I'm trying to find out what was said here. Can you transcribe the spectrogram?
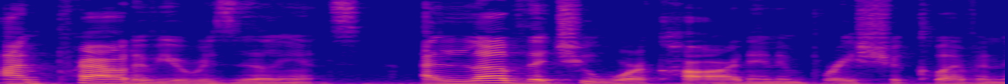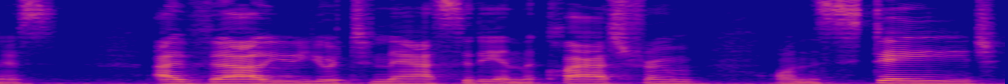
I'm proud of your resilience. I love that you work hard and embrace your cleverness. I value your tenacity in the classroom, on the stage,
